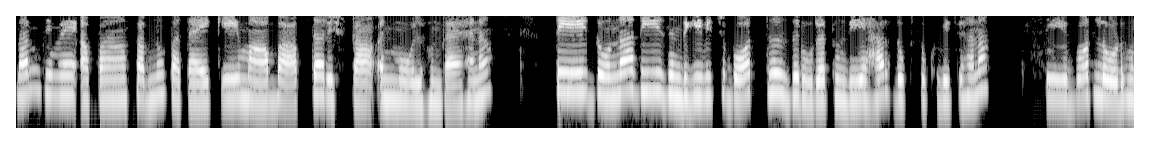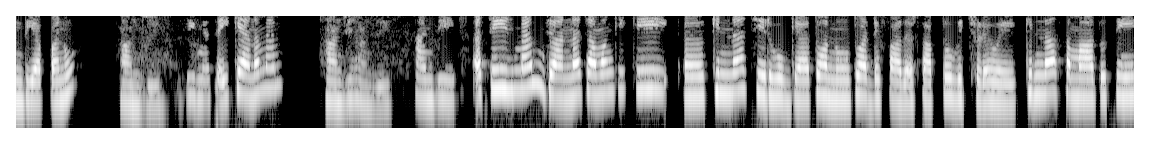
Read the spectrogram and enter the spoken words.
ਮੈਮ ਜਿਵੇਂ ਆਪਾਂ ਸਭ ਨੂੰ ਪਤਾ ਹੈ ਕਿ ਮਾਂ-ਬਾਪ ਦਾ ਰਿਸ਼ਤਾ ਅਨਮੋਲ ਹੁੰਦਾ ਹੈ ਹੈਨਾ ਤੇ ਦੋਨਾਂ ਦੀ ਜ਼ਿੰਦਗੀ ਵਿੱਚ ਬਹੁਤ ਜ਼ਰੂਰਤ ਹੁੰਦੀ ਹੈ ਹਰ ਦੁੱਖ ਸੁੱਖ ਵਿੱਚ ਹੈਨਾ? ਤੇ ਬਹੁਤ ਲੋੜ ਹੁੰਦੀ ਹੈ ਆਪਾਂ ਨੂੰ। ਹਾਂਜੀ। ਜੀ ਮੈਂ ਸਹੀ ਕਿਹਾ ਨਾ ਮੈਮ? ਹਾਂਜੀ ਹਾਂਜੀ। ਹਾਂਜੀ। ਅਸੀਂ ਮੈਮ ਜਾਨਣਾ ਚਾਹਾਂਗੇ ਕਿ ਕਿੰਨਾ ਚਿਰ ਹੋ ਗਿਆ ਤੁਹਾਨੂੰ ਤੁਹਾਡੇ ਫਾਦਰ ਸਾਹਿਬ ਤੋਂ ਵਿਛੜੇ ਹੋਏ? ਕਿੰਨਾ ਸਮਾਂ ਤੁਸੀਂ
